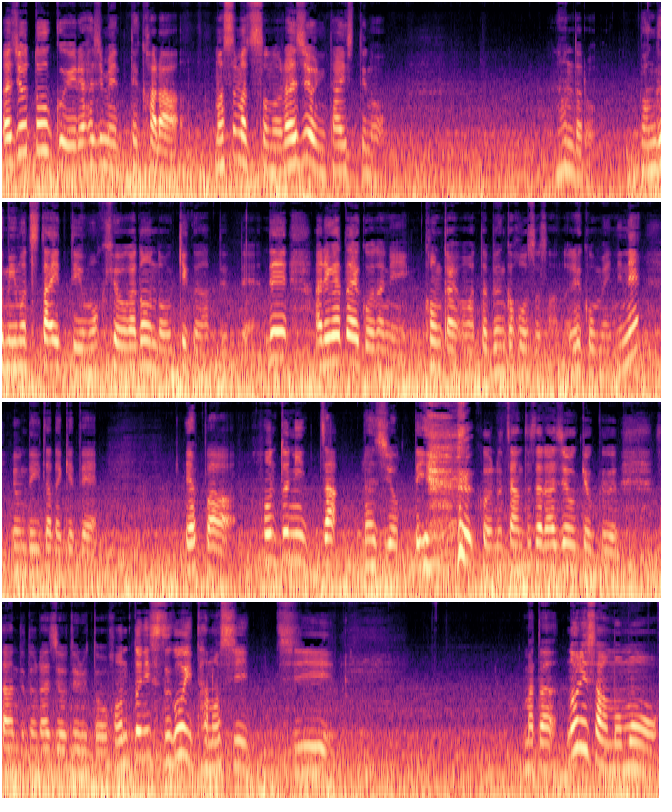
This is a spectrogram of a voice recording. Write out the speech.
ラジオトークを入れ始めてからますますそのラジオに対してのなんだろう。番組も伝えっていう目標がどんどん大きくなっていって。でありがたいことに今回もまた文化放送さんのレコメンにね呼んでいただけてやっぱ本当にザ・ラジオっていう このちゃんとしたラジオ局さんでのラジオ出ると本当にすごい楽しいしまたのりさんもも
